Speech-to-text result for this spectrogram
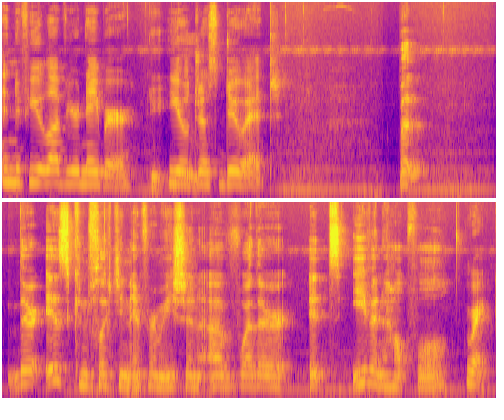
And if you love your neighbor, you'll just do it. But there is conflicting information of whether it's even helpful Right.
